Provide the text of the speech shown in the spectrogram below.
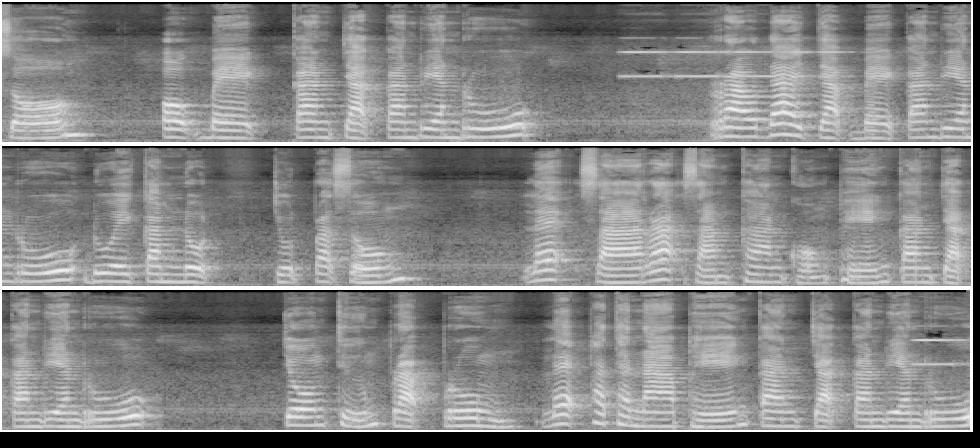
1.2 ออกแบบการจัดการเรียนรู้ เราได้จัดแบบการเรียนรู้โดยกำหนดจุดประสงค์ และสาระสำคัญของแผนการจัดการเรียนรู้จนถึงปรับปรุงและพัฒนาแผนการจัดการเรียนรู้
